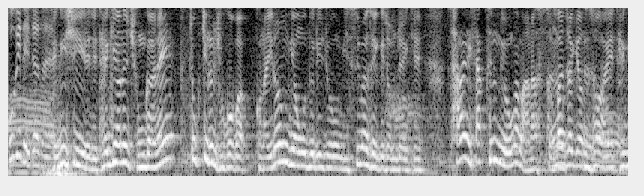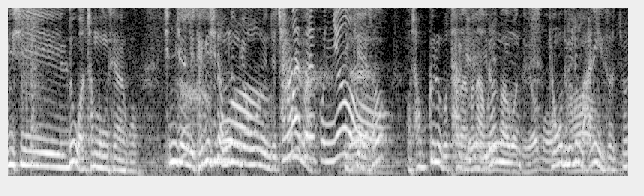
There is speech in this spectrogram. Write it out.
보게 되잖아요. 대기실 이제 대기하는 중간에 쪽지를 주고받거나 이런 경우들이 좀 있으면서 이렇게 점점 이렇게 사랑이 싹 트는 경우가 많았어요. 낭만적이었네요. 그래서 아예 대기실도 원천 봉쇄하고 심지어 이제 대기실에 없는 경우는 이제 차례만 그랬군요. 이렇게 해서 어, 접근을 못하게 이런 뭐. 경우들이 좀 많이 있었죠.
